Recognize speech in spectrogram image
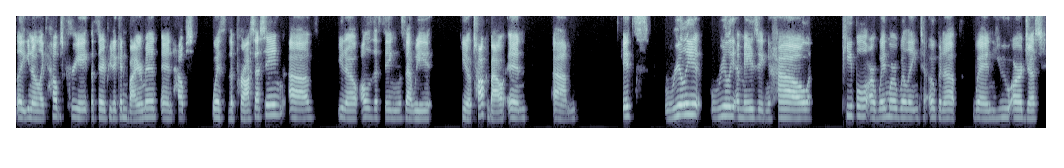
like you know like helps create the therapeutic environment and helps with the processing of you know all of the things that we you know talk about and um it's really really amazing how people are way more willing to open up when you are just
